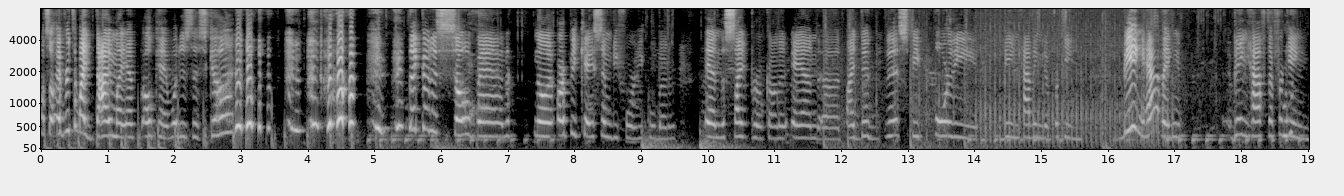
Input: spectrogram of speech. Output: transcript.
Also, every time I die, my F. Okay, what is this gun? that gun is so bad. No, RPK 74 equal better. And the sight broke on it. And uh, I did this before the being having to freaking being having being half the freaking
